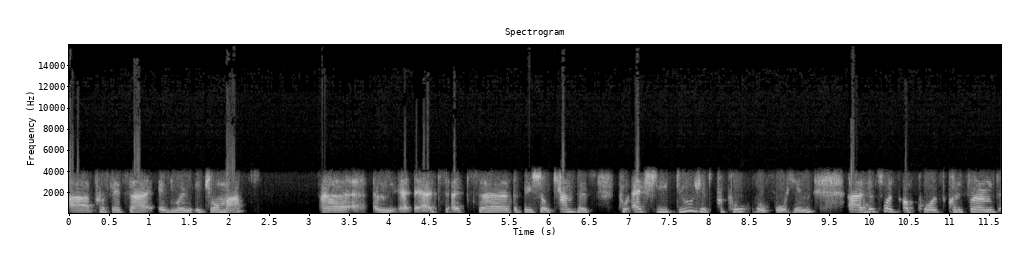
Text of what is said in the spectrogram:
uh, Professor Edwin Ijoma uh, um, at, at, at uh, the Bhisho campus to actually do his proposal for him. Uh, this was, of course, confirmed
